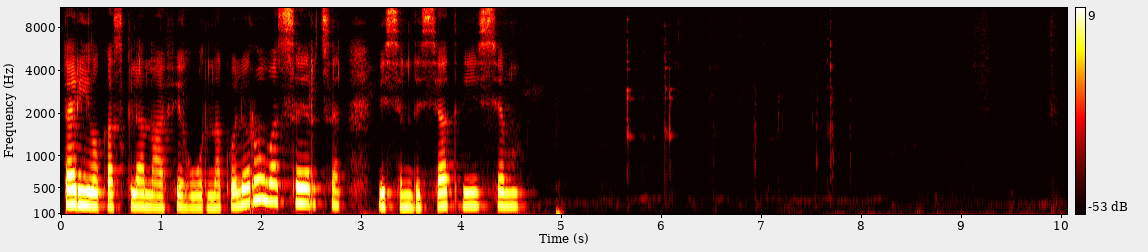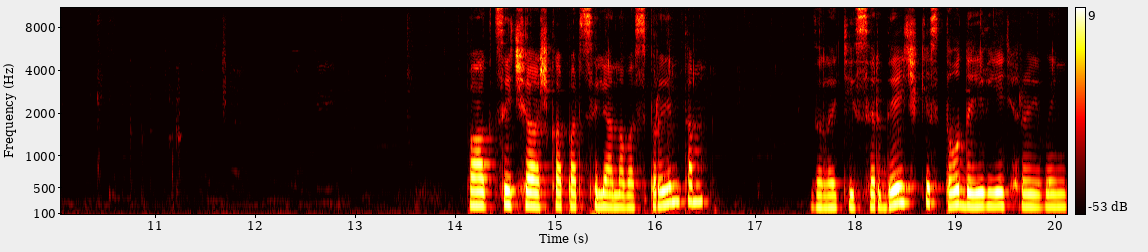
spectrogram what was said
Тарілка скляна фігурна кольорова серце 88. По акції чашка порцелянова з принтом. Золоті сердечки 109 гривень.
